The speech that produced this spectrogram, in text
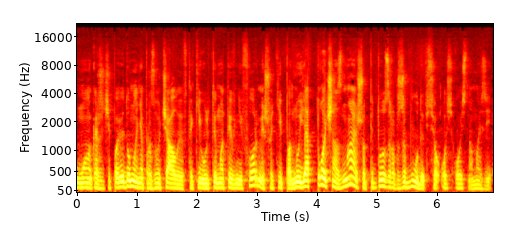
умовно кажучи, повідомлення прозвучали в такій ультимативній формі, що типа, ну я точно знаю, що підозра вже буде, все ось ось на мазі.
